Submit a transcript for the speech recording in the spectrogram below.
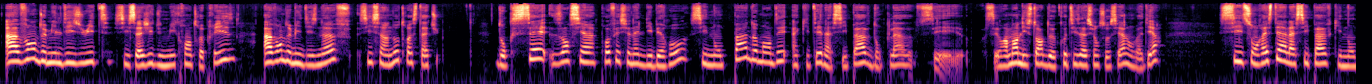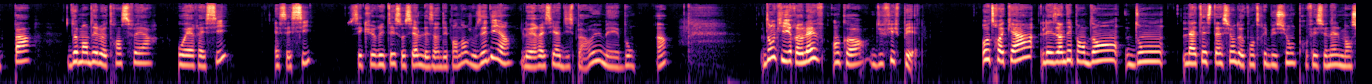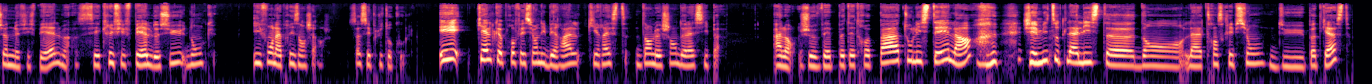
avant 2018 s'il s'agit d'une micro-entreprise, avant 2019 si c'est un autre statut. Donc ces anciens professionnels libéraux, s'ils n'ont pas demandé à quitter la CIPAV, donc là c'est vraiment l'histoire de cotisation sociale on va dire, s'ils sont restés à la CIPAV, qui n'ont pas demandé le transfert au RSI, SSI, Sécurité sociale des indépendants, je vous ai dit, hein, le RSI a disparu, mais bon, Hein. Donc il relève encore du FIFPL. Autre cas, les indépendants dont l'attestation de contribution professionnelle mentionne le FIFPL, bah, c'est écrit FIFPL dessus, donc ils font la prise en charge. Ça c'est plutôt cool. et quelques professions libérales qui restent dans le champ de la CIPA. Alors, je vais peut-être pas tout lister là. J'ai mis toute la liste euh, dans la transcription du podcast.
